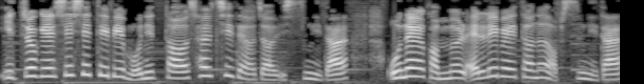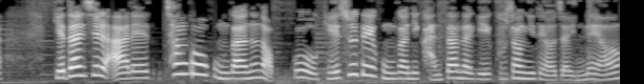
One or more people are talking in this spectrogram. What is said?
이쪽에 CCTV 모니터 설치되어져 있습니다. 오늘 건물 엘리베이터는 없습니다. 계단실 아래 창고 공간은 없고 개수대 공간이 간단하게 구성이 되어져 있네요.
